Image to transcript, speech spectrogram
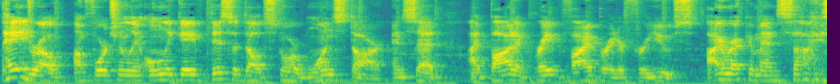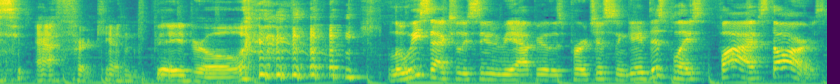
Pedro, unfortunately, only gave this adult store one star and said, I bought a great vibrator for use. I recommend size African. Pedro. Luis actually seemed to be happy with his purchase and gave this place five stars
